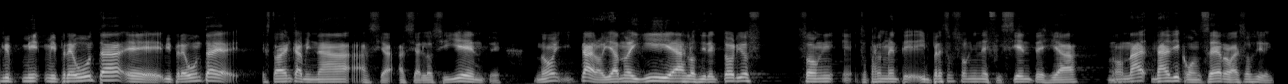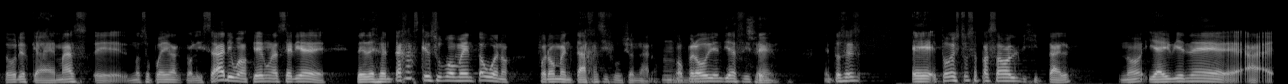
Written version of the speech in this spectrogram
mi, mi- mi pregunta, eh, mi pregunta eh, estaba encaminada hacia, hacia lo siguiente. ¿no? Y claro, ya no hay guías, los directorios son eh, totalmente impresos, son ineficientes ya, ¿no? Na- nadie conserva esos directorios que además eh, no se pueden actualizar y bueno, tienen una serie de, de desventajas que en su momento, bueno, fueron ventajas y funcionaron, ¿no? Pero hoy en día es Sí. diferente. Entonces, eh, todo esto se ha pasado al digital, ¿no? Y ahí viene, a-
